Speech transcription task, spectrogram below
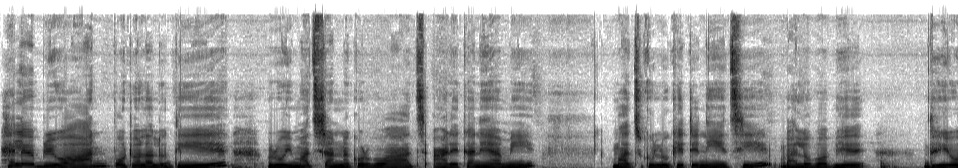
হ্যালো এভরিওয়ান পটল আলু দিয়ে রুই মাছ রান্না করব আজ। আর এখানে আমি মাছগুলো কেটে নিয়েছি ভালোভাবে ধুয়েও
